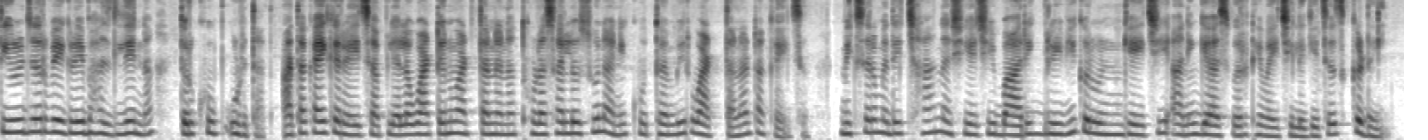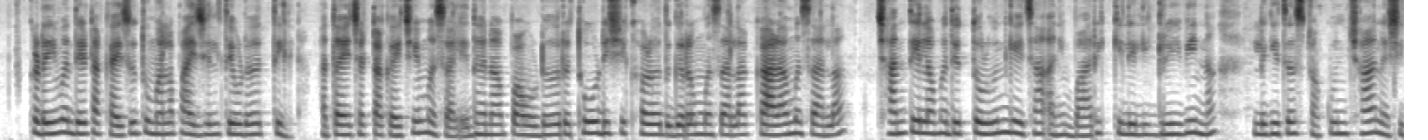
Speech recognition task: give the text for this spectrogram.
तीळ जर वेगळे भाजले ना तर खूप उडतात. आता काय करायचं? आपल्याला वाटण वाटताना ना थोडासा लसूण आणि कोथिंबीर वाटताना टाकायचं. मिक्सरमध्ये छान अशी याची बारीक ग्रेव्ही करून घ्यायची आणि गॅसवर ठेवायची लगेचच कढई. कढईमध्ये टाकायचं तुम्हाला पाहिजे तेवढं तेल. आता याच्यात टाकायचे मसाले. धना पावडर थोडीशी हळद गरम मसाला काळा मसाला छान तेलामध्ये तळून घ्यायचा आणि बारीक केलेली ग्रेव्ही ना लगेचच टाकून छान अशी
